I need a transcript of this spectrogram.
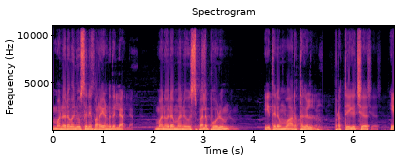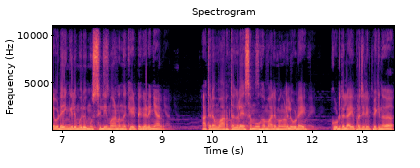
മനോരമ ന്യൂസിനെ പറയേണ്ടതില്ല. മനോരമ ന്യൂസ് പലപ്പോഴും ഇത്തരം വാർത്തകൾ പ്രത്യേകിച്ച് എവിടെയെങ്കിലും ഒരു മുസ്ലിമാണെന്ന് കേട്ടുകഴിഞ്ഞാൽ അത്തരം വാർത്തകളെ സമൂഹ മാധ്യമങ്ങളിലൂടെ കൂടുതലായി പ്രചരിപ്പിക്കുന്നത്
